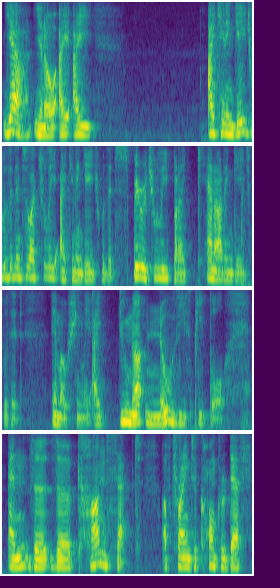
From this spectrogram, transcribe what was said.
yeah, you know, I I I can engage with it intellectually, I can engage with it spiritually, but I cannot engage with it emotionally. I do not know these people. And the the concept of trying to conquer death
